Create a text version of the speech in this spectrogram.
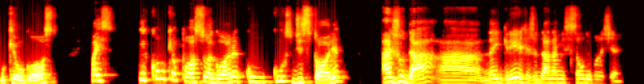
o que eu gosto, mas e como que eu posso agora, com o curso de história, ajudar a, na igreja, ajudar na missão do evangelho?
